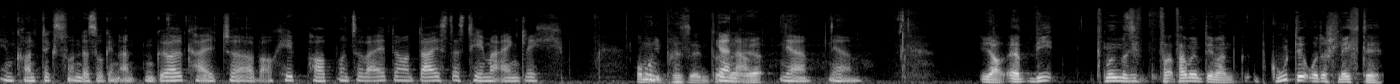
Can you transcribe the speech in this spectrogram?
im Kontext von der sogenannten Girl Culture, aber auch Hip-Hop und so weiter. Und da ist das Thema eigentlich omnipräsent. Genau, ja, ja. Ja, ja äh, wie, jetzt muss man sich, fangen wir mit dem an, gute oder schlechte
